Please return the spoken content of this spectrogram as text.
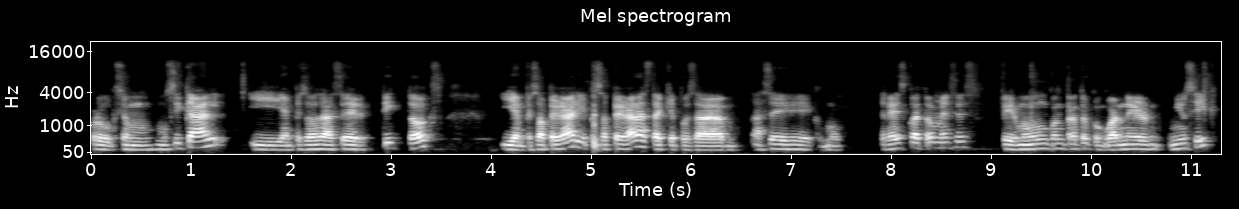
producción musical y empezó a hacer TikToks y empezó a pegar y empezó a pegar hasta que pues hace como tres, cuatro meses firmó un contrato con Warner Music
